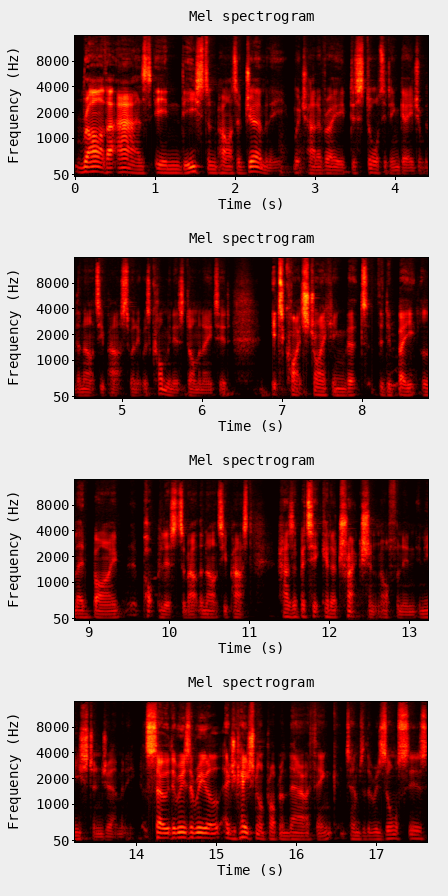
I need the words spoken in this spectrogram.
rather as in the eastern part of Germany, which had a very distorted engagement with the Nazi past when it was communist dominated. It's quite striking that the debate led by populists about the Nazi past has a particular traction often in, in eastern Germany. So there is a real educational problem there, I think, in terms of the resources.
